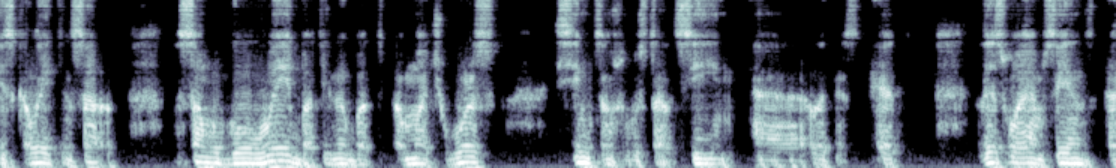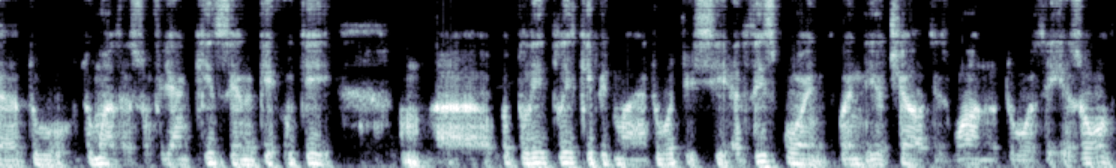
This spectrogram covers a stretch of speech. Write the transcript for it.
escalating. Some some will go away, but you know, but much worse symptoms we start seeing. Uh, let me that's why I'm saying uh, to to mothers of young kids, saying, okay, okay, um, uh, please, please keep in mind what you see at this point when your child is one or two or three years old.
